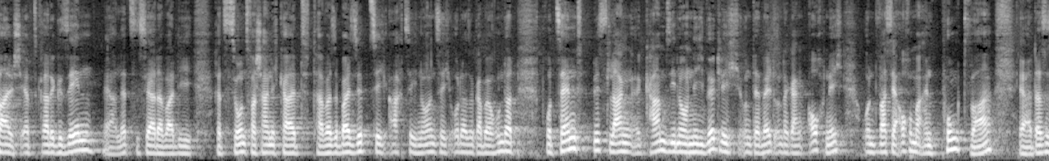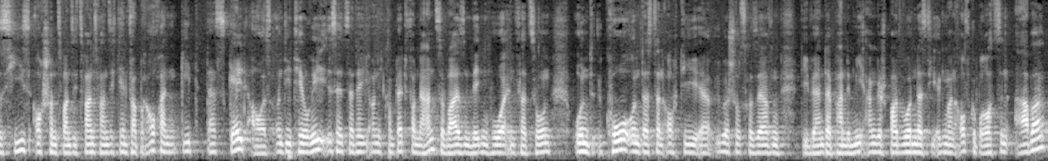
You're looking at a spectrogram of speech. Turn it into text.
falsch. Ihr habt es gerade gesehen, ja, letztes Jahr, da war die Rezessionswahrscheinlichkeit teilweise bei 70, 80, 90 oder sogar bei 100 Prozent. Bislang kam sie noch nicht wirklich und der Weltuntergang auch nicht. Und was ja auch immer ein Punkt war, ja, dass es hieß, auch schon 2022, den Verbrauchern geht das Geld aus. Und die Theorie ist jetzt natürlich auch nicht komplett von der Hand zu weisen wegen hoher Inflation und Co. und dass dann auch die äh, Überschussreserven die während der Pandemie angespart wurden, dass die irgendwann aufgebraucht sind. Aber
